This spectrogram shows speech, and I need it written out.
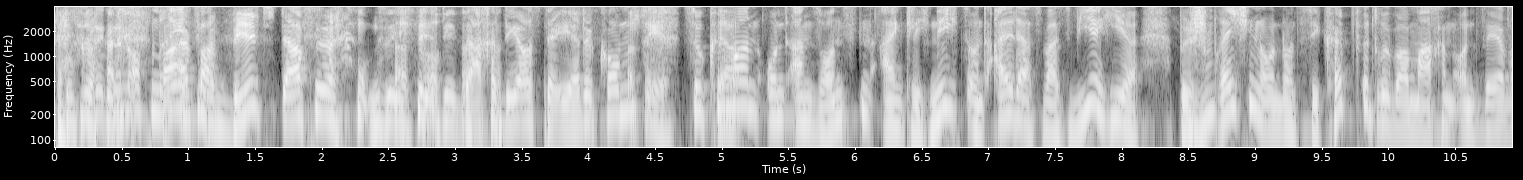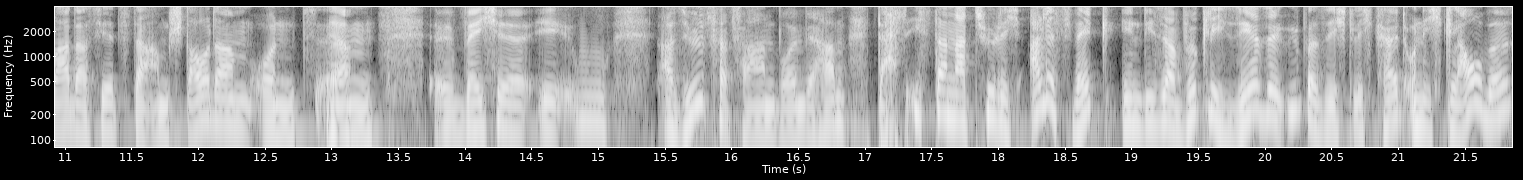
das wir können offen war reden. einfach ein Bild dafür, um sich so. die Sachen, die aus der Erde kommen, Verstehe. zu kümmern und ansonsten eigentlich nichts. Und all das, was wir hier besprechen und uns die Köpfe drüber machen und wer war das jetzt da am Staudamm und Ja. ähm, äh, welche EU-Asylverfahren wollen wir haben, das ist dann natürlich alles weg in dieser wirklich sehr, sehr Übersichtlichkeit. Und ich glaube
